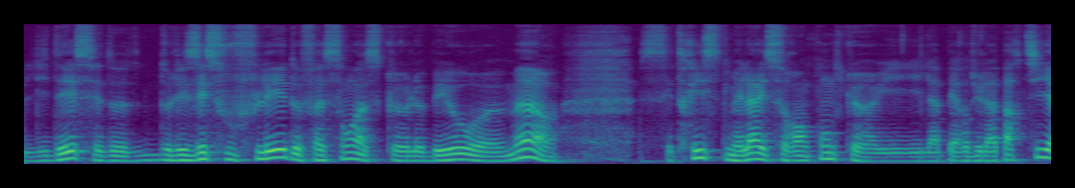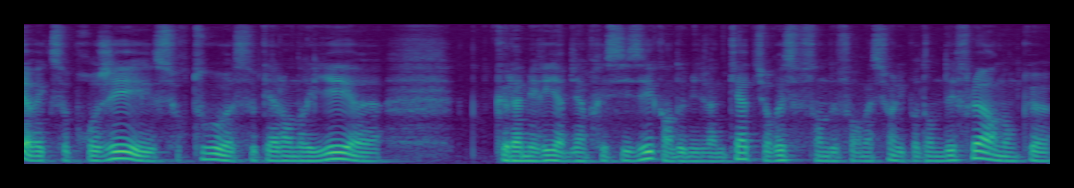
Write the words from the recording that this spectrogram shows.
l'idée c'est de, les essouffler de façon à ce que le BO euh, meure. C'est triste, mais là, il se rend compte qu'il a perdu la partie avec ce projet et surtout euh, ce calendrier. Euh, que la mairie a bien précisé qu'en 2024, il y aurait ce centre de formation à l'hippodrome des fleurs. Donc, euh,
